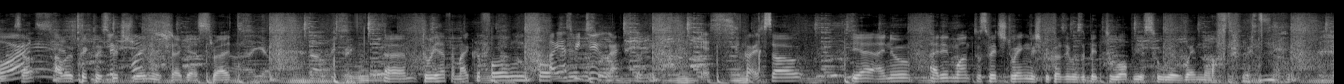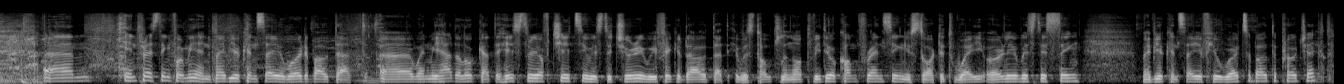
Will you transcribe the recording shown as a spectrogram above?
Award. So, I will quickly switch to English, I guess, right? Um, do we have a microphone for Oh yes, we do actually. Yes, of course. So, yeah, I knew I didn't want to switch to English because it was a bit too obvious who will win afterwards. um, interesting for me, and maybe you can say a word about that. Uh, when we had a look at the history of Jitsi with the jury, we figured out that it was totally not video conferencing. You started way earlier with this thing. Maybe you can say a few words about the project.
